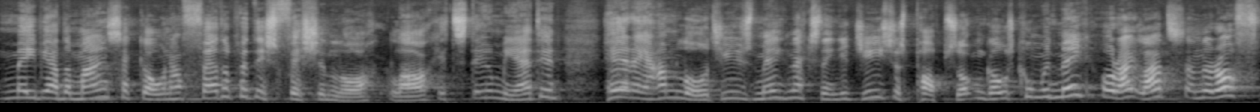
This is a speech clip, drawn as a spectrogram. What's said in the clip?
maybe had a mindset going, I'm fed up with this fishing lark. It's doing me head in. Here I am, Lord, use me. Next thing, Jesus pops up and goes, Come with me. All right, lads. And they're off.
